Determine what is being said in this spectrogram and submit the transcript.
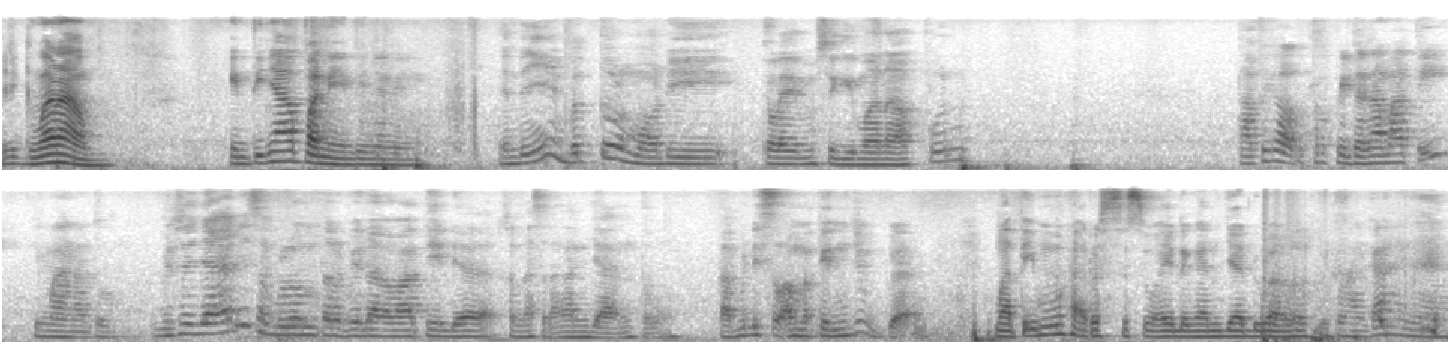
jadi gimana intinya apa nih intinya nih? Intinya betul mau diklaim segimanapun. Tapi kalau terpidana mati gimana tuh? Bisa jadi sebelum terpidana mati dia kena serangan jantung. Tapi diselamatin juga. Matimu harus sesuai dengan jadwal. Itu makanya.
